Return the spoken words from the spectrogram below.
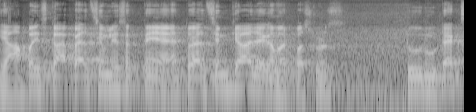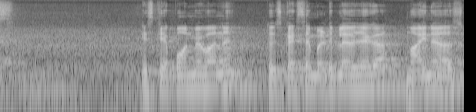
यहाँ पर इसका आप एल्सियम ले सकते हैं। तो एल्सियम क्या आ जाएगा हमारे पास स्टूडेंट्स टू रूट एक्स इसके अपॉन में वन है तो इसका इससे मल्टीप्लाई हो जाएगा। Minus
